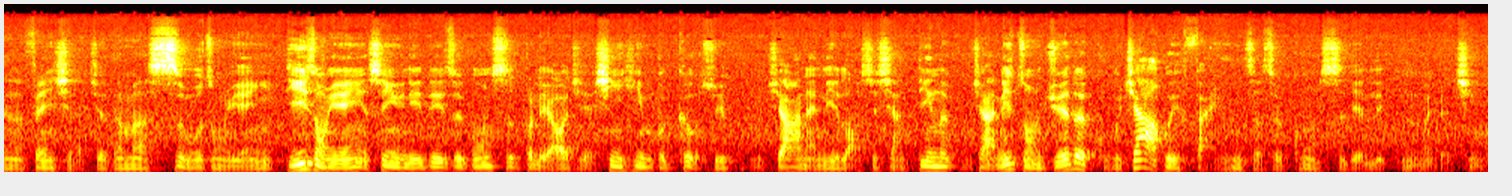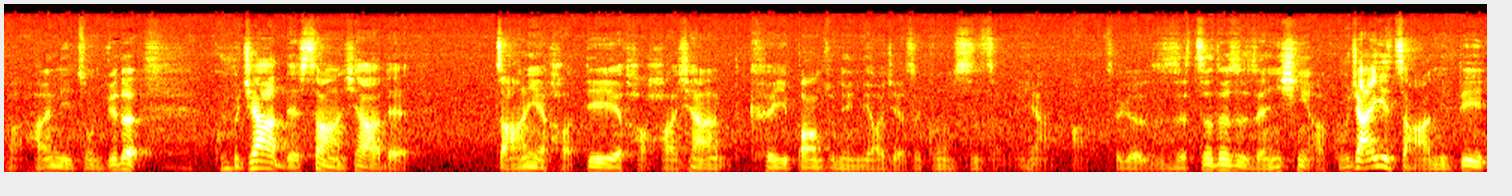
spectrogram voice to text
嗯分析了，就这么四五种原因。第一种原因是因为你对这公司不了解，信心不够，所以股价呢，你老是想盯着股价，你总觉得股价会反映着这公司的那那个情况，好像你总觉得股价的上下的。涨也好，跌也好，好像可以帮助你了解这公司怎么样啊？这个这这都是人性啊！股价一涨，你对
